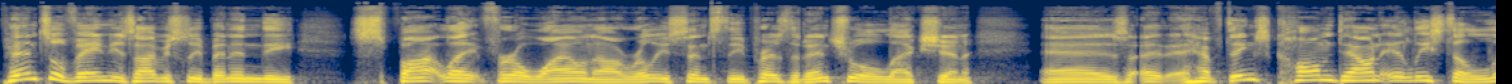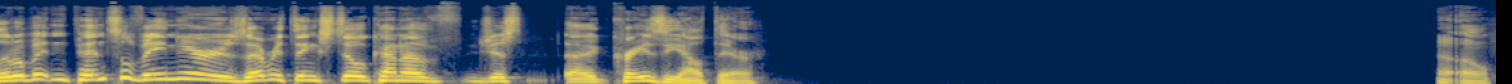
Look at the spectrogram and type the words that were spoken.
Pennsylvania's obviously been in the spotlight for a while now, really since the presidential election. As uh, have things calmed down at least a little bit in Pennsylvania, or is everything still kind of just uh, crazy out there? Uh oh,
